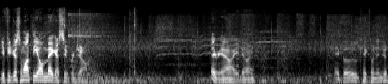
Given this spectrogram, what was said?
if you just want the Omega super jump. Hey Reno, how you doing? Hey Boog, Keiko Ninja.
